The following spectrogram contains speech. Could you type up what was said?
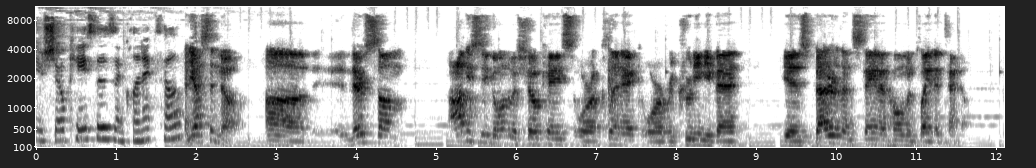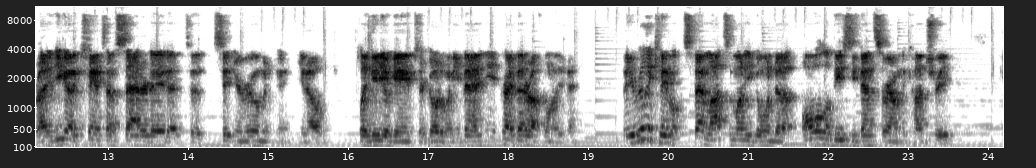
Do showcases and clinics help? Yes and no. Uh, there's some, obviously going to a showcase or a clinic or a recruiting event is better than staying at home and playing Nintendo, right? If you got a chance on a Saturday to, to sit in your room and, and you know, play video games or go to an event, you're probably better off going to the event. But you really can spend lots of money going to all of these events around the country.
